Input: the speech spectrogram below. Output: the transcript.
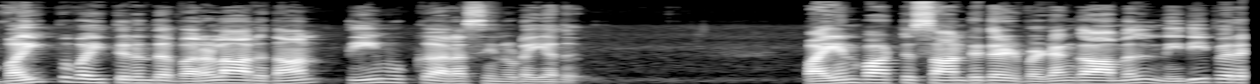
வைப்பு வைத்திருந்த வரலாறு தான் திமுக அரசினுடையது. பயன்பாட்டு சான்றிதழ் வழங்காமல் நிதி பெற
